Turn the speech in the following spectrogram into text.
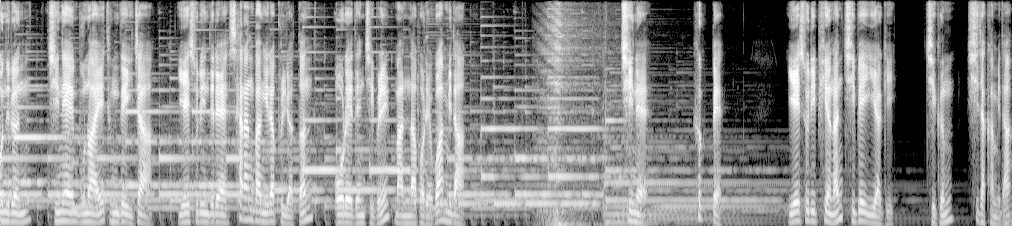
오늘은 진해 문화의 등대이자 예술인들의 사랑방이라 불렸던 오래된 집을 만나보려고 합니다. 진해, 흑백, 예술이 피어난 집의 이야기 지금 시작합니다.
